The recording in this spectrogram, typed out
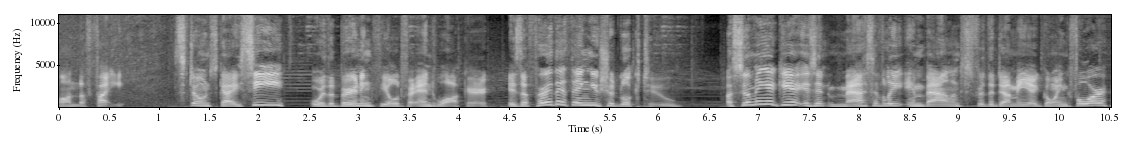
on the fight. Stone Sky Sea, or the Burning Field for Endwalker, is a further thing you should look to. Assuming your gear isn't massively imbalanced for the dummy you're going for,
